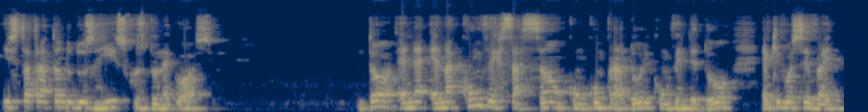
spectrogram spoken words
Isso está tratando dos riscos do negócio. Então, é na, é na, conversação com o comprador e com o vendedor é que você vai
